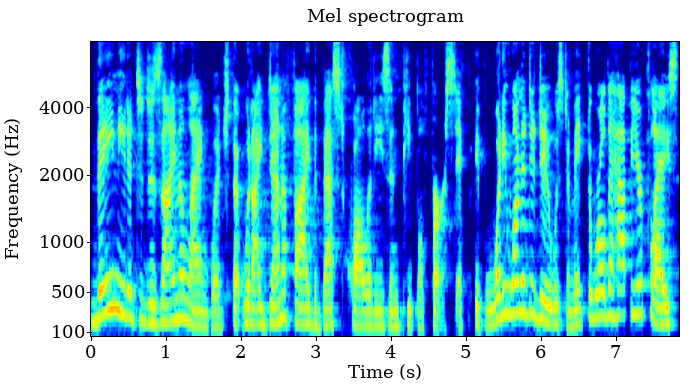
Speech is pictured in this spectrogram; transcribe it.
they needed to design a language that would identify the best qualities in people first. If, if what he wanted to do was to make the world a happier place,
